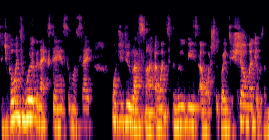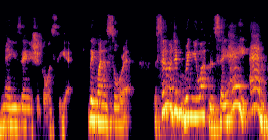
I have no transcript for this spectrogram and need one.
Did you go into work the next day and someone say, What did you do last night? I went to the movies. I watched The Greatest Showman. It was amazing. You should go and see it. They went and saw it. The cinema didn't ring you up and say, hey, Em,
